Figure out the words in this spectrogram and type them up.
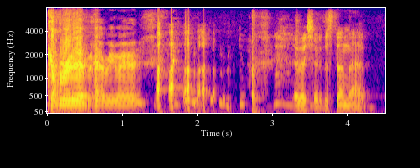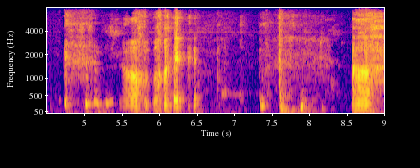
Covered it everywhere. Yeah, they should have just done that. Oh boy. uh,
